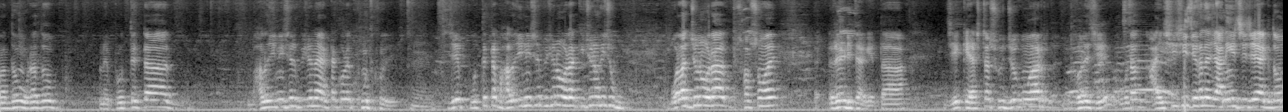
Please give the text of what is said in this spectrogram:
মাধ্যম ওরা তো মানে প্রত্যেকটা ভালো জিনিসের পিছনে একটা করে খুঁত খোঁজে। যে প্রত্যেকটা ভালো জিনিসের পিছনে ওরা কিছু না কিছু বলার জন্য ওরা সবসময় রেডি থাকে। তা যে ক্যাচটা সূর্যকুমার ধরেছে, ওটা আইসিসি যেখানে জানিয়েছে যে একদম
